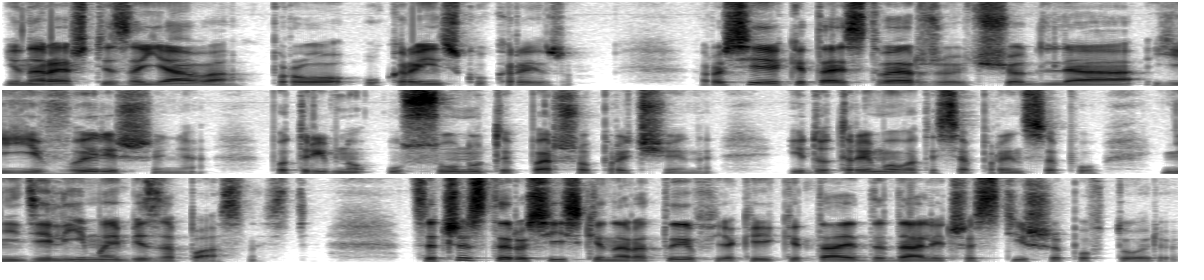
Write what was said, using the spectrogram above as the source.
І нарешті заява про українську кризу. Росія і Китай стверджують, що для її вирішення потрібно усунути першопричини і дотримуватися принципу неділімої безпечності. Це чистий російський наратив, який Китай дедалі частіше повторює.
